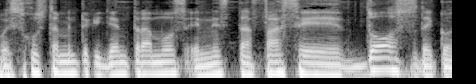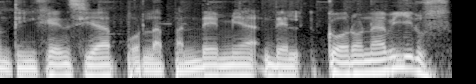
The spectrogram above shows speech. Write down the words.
pues justamente que ya entramos en esta fase 2 de contingencia por la pandemia del coronavirus.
